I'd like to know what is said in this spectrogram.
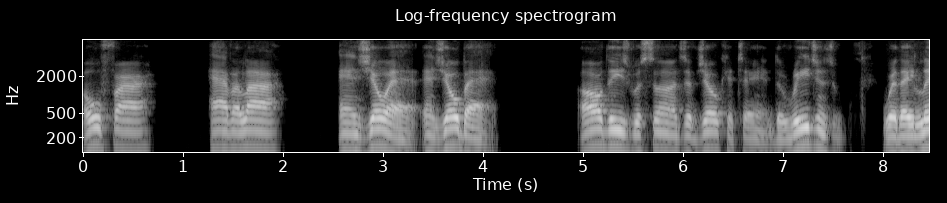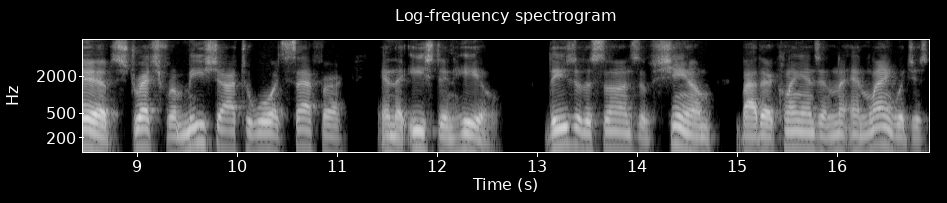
Ophir, Havilah, and Joab and Jobab. All these were sons of Jokatan. The regions where they lived stretched from Mesha towards Sephir in the eastern hill. These are the sons of Shem by their clans and, and languages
